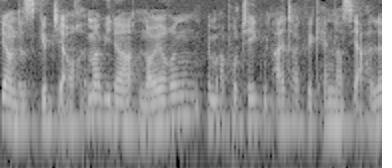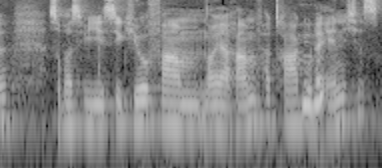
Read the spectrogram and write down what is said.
Ja, und es gibt ja auch immer wieder Neuerungen im Apothekenalltag. Wir kennen das ja alle. Sowas wie Secure Farm, neuer Rahmenvertrag oder ähnliches.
